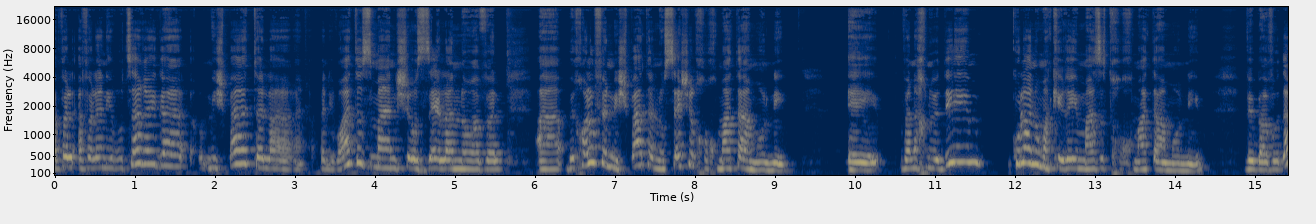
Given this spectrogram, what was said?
אבל, אבל אני רוצה רגע משפט על ה... אני רואה את הזמן שאוזל לנו, אבל uh, בכל אופן משפט על נושא של חוכמת ההמונים. Uh, ואנחנו יודעים, כולנו מכירים מה זאת חוכמת ההמונים, ובעבודה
